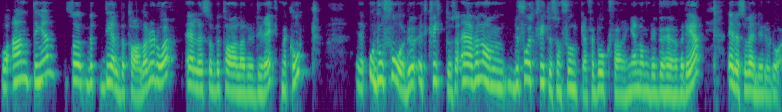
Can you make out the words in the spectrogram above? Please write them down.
Och antingen så delbetalar du då eller så betalar du direkt med kort. Eh, och då får du ett kvitto, så även om du får ett kvitto som funkar för bokföringen om du behöver det, eller så väljer du då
